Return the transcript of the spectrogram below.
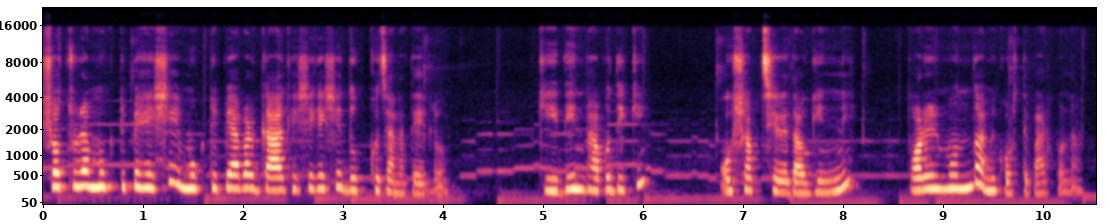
শত্রুরা মুখ টিপে হেসে, মুখ টিপে আবার গা ঘেসে ঘেসে দুঃখ জানাতে এলো। কি দিন ভাবো দিকি ওসব ছেড়ে দাও গিন্নি। পরের মন্দ আমি করতে পারব না।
